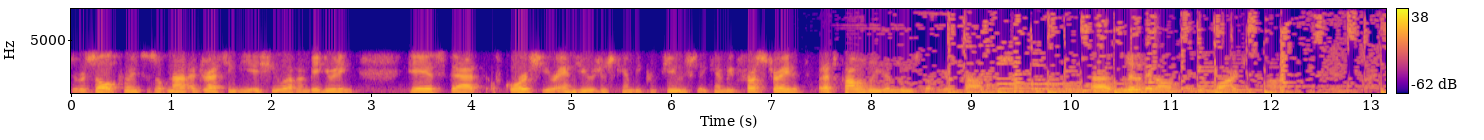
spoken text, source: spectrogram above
The result, for instance, of not addressing the issue of ambiguity is that, of course, your end users can be confused, they can be frustrated, but that's probably the least of your problems. Uh, a little bit on the largest.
